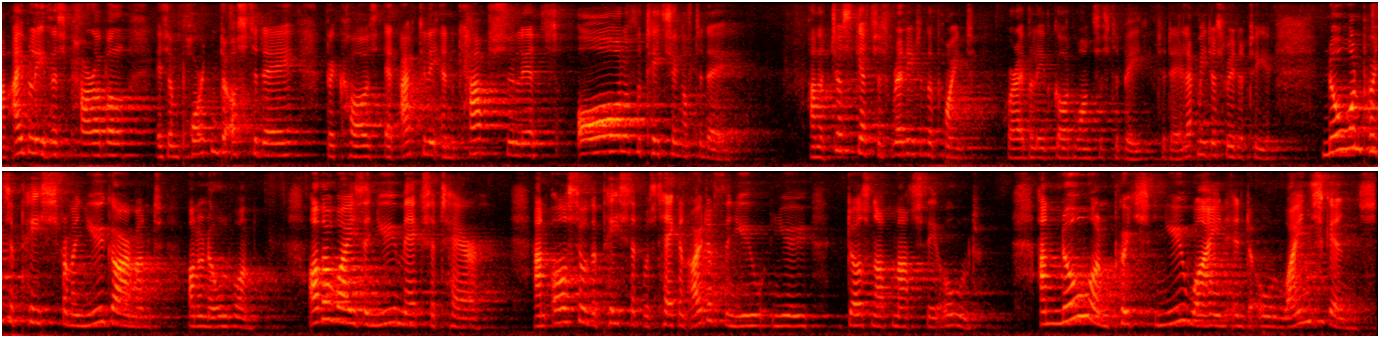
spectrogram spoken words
And I believe this parable is important to us today because it actually encapsulates all of the teaching of today. And it just gets us ready to the point where I believe God wants us to be today. Let me just read it to you. No one puts a piece from a new garment on an old one, otherwise, the new makes a tear. And also, the piece that was taken out of the new, new does not match the old. And no one puts new wine into old wineskins,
